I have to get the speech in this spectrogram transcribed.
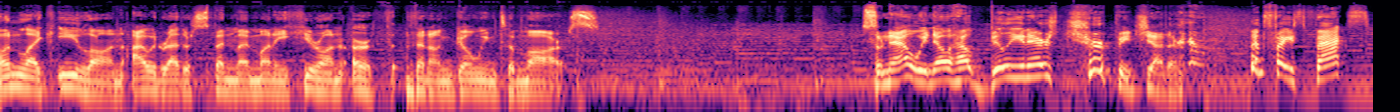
unlike Elon, I would rather spend my money here on Earth than on going to Mars. So now we know how billionaires chirp each other. Let's face facts.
